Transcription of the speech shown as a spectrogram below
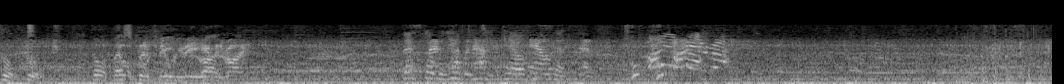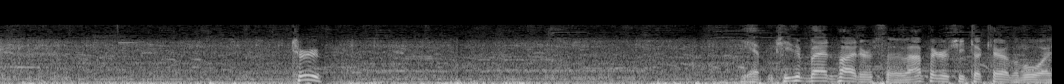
Good. Thought best would be you right. Leicester will have to take care of himself. True. Yep, she's a bad fighter, so I figured she took care of the boy.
